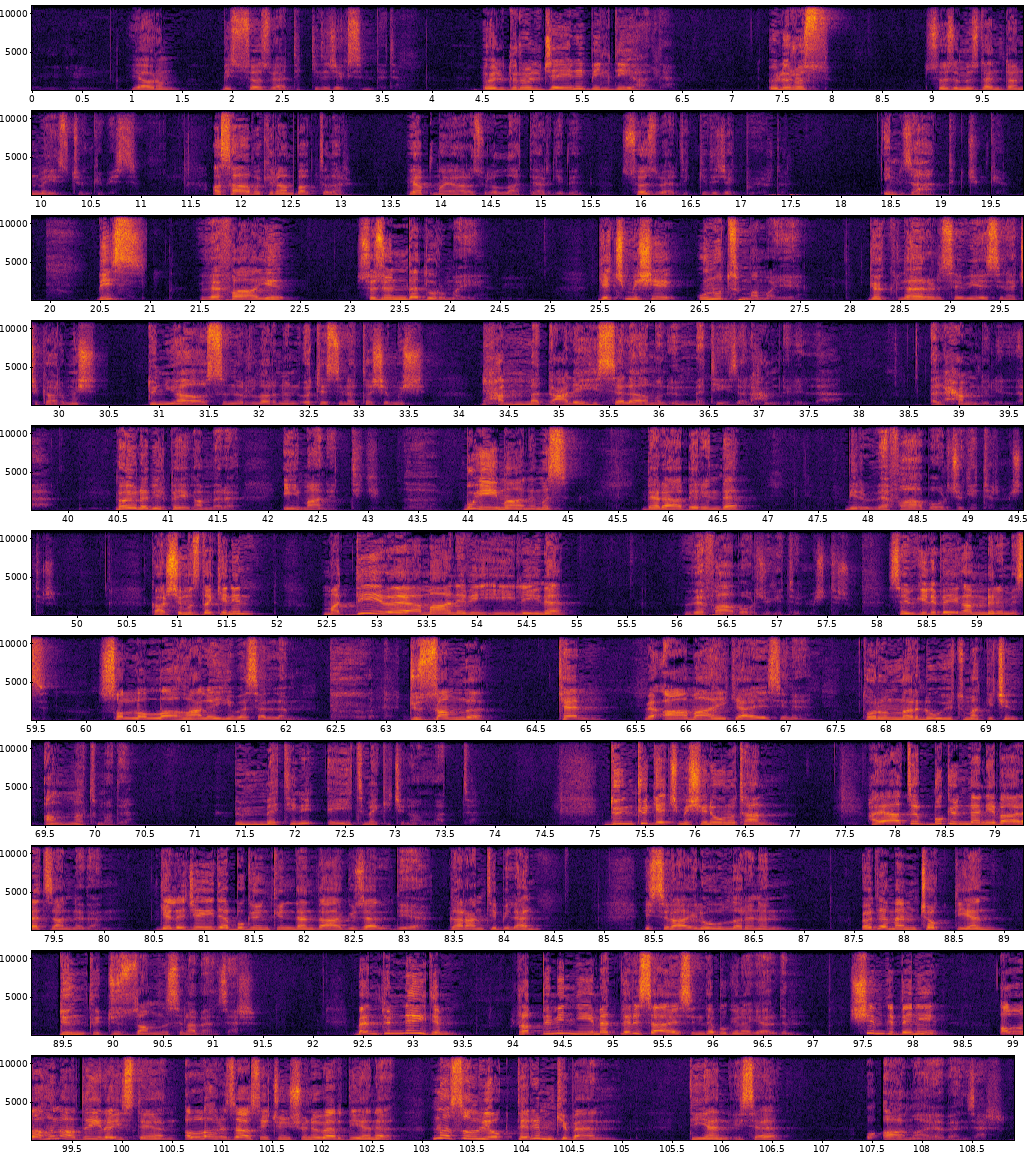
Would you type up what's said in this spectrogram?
Yavrum biz söz verdik gideceksin dedi. Öldürüleceğini bildiği halde. Ölürüz. Sözümüzden dönmeyiz çünkü biz. Ashab-ı kiram baktılar. Yapma ya Resulallah der gibi. Söz verdik gidecek buyurdu. İmza attık çünkü. Biz vefayı, sözünde durmayı, geçmişi unutmamayı gökler seviyesine çıkarmış, dünya sınırlarının ötesine taşımış Muhammed aleyhisselamın ümmetiyiz elhamdülillah. Elhamdülillah. Böyle bir peygambere iman ettik. Bu imanımız beraberinde bir vefa borcu getirmiştir. Karşımızdakinin maddi veya manevi iyiliğine vefa borcu getirmiştir. Sevgili Peygamberimiz sallallahu aleyhi ve sellem cüzzamlı, kel ve ama hikayesini torunlarını uyutmak için anlatmadı. Ümmetini eğitmek için anlattı. Dünkü geçmişini unutan, hayatı bugünden ibaret zanneden, geleceği de bugünkünden daha güzel diye garanti bilen, İsrail oğullarının ödemem çok diyen dünkü cüzzamlısına benzer. Ben dün neydim? Rabbimin nimetleri sayesinde bugüne geldim. Şimdi beni Allah'ın adıyla isteyen, Allah rızası için şunu ver diyene nasıl yok derim ki ben? Diyen ise o amaya benzer.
